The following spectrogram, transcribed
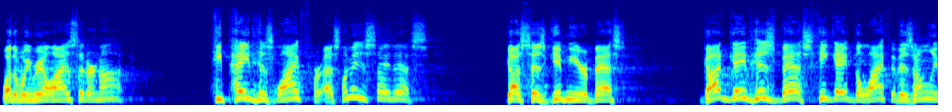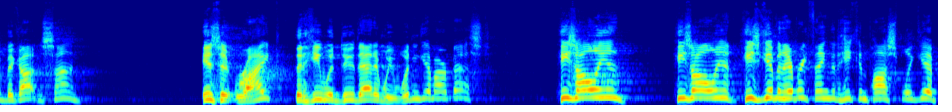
whether we realize it or not. He paid His life for us. Let me just say this God says, Give me your best. God gave His best, He gave the life of His only begotten Son. Is it right that He would do that and we wouldn't give our best? He's all in. He's all in. He's given everything that he can possibly give.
